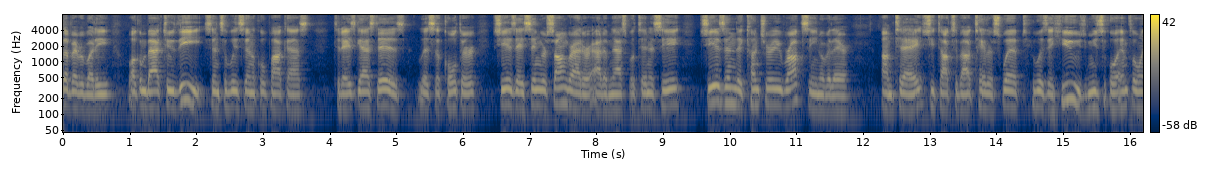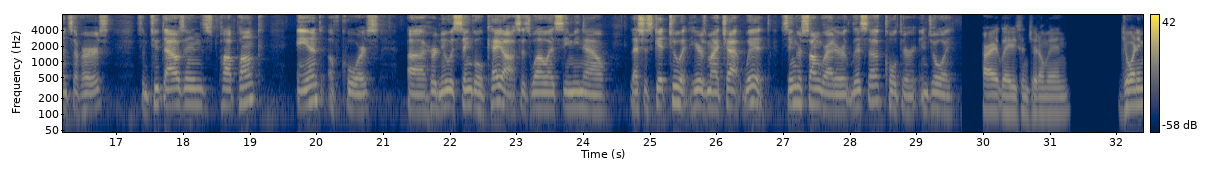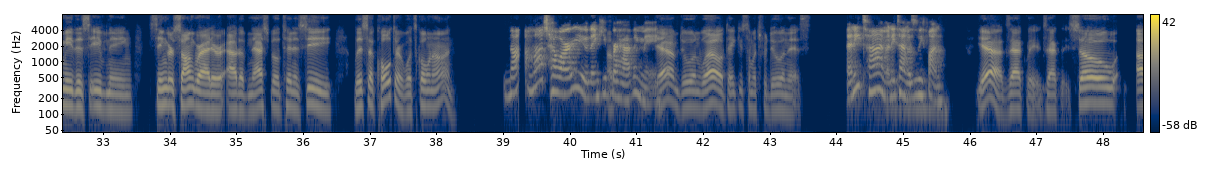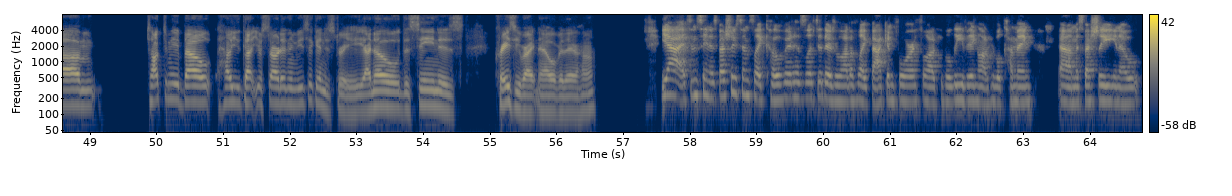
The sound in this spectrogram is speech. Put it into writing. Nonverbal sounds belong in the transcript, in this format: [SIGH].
up, everybody? Welcome back to the Sensibly Cynical podcast. Today's guest is Lyssa Coulter. She is a singer songwriter out of Nashville, Tennessee. She is in the country rock scene over there. Um, today, she talks about Taylor Swift, who is a huge musical influence of hers, some 2000s pop punk, and, of course, uh, her newest single, Chaos, as well as See Me Now. Let's just get to it. Here's my chat with singer songwriter Lyssa Coulter. Enjoy. All right, ladies and gentlemen, joining me this evening, singer songwriter out of Nashville, Tennessee, Lyssa Coulter. What's going on? Not much. How are you? Thank you for having me. Yeah, I'm doing well. Thank you so much for doing this. Anytime, anytime. This will be fun. Yeah, exactly, exactly. So, um, talk to me about how you got your start in the music industry. I know the scene is crazy right now over there, huh? Yeah, it's insane, especially since like COVID has lifted. There's a lot of like back and forth, a lot of people leaving, a lot of people coming. Um, especially, you know,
